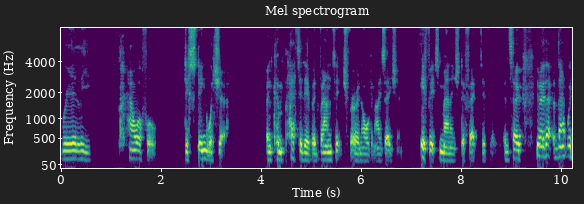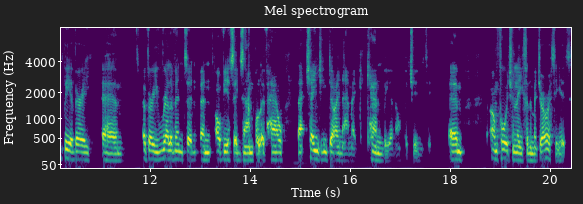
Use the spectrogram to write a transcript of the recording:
really powerful distinguisher and competitive advantage for an organization if it's managed effectively. And so, you know, that, that would be a very, um, a very relevant and, and, obvious example of how that changing dynamic can be an opportunity. Um, unfortunately, for the majority, it's,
